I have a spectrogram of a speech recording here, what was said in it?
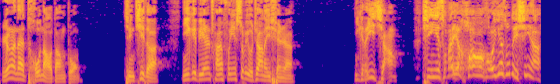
仍然在头脑当中。请记得，你给别人传福音，是不是有这样的一群人？你给他一讲，信耶稣，哎呀，好好好，耶稣得信啊，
